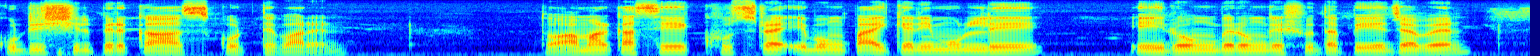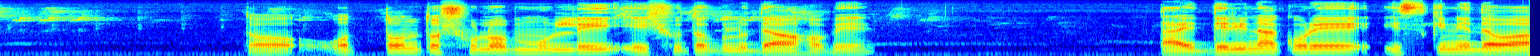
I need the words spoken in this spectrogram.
কুটির শিল্পের কাজ করতে পারেন। তো আমার কাছে খুচরা এবং পাইকারি মূল্যে এই রং বেরঙের সুতা পেয়ে যাবেন। তো অত্যন্ত সুলভ মূল্যেই এই সুতোগুলো দেওয়া হবে। তাই দেরি না করে স্ক্রিনে দেওয়া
